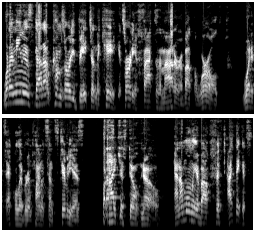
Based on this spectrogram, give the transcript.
What I mean is that outcome's already baked in the cake. It's already a fact of the matter about the world, what its equilibrium climate sensitivity is, but I just don't know. And I'm only about 50. I think it's,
